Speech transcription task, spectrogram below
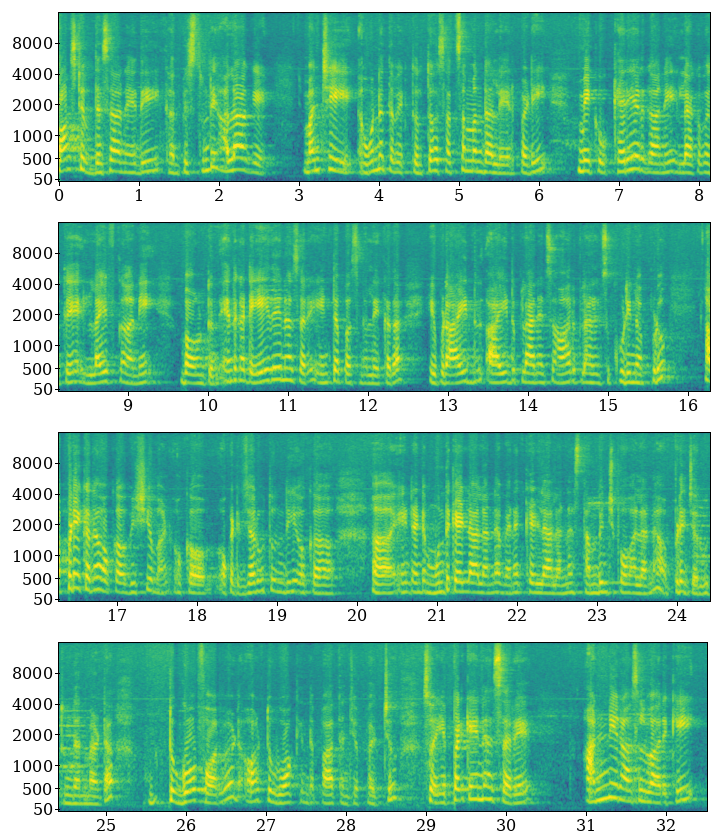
పాజిటివ్ దశ అనేది కనిపిస్తుంది. అలాగే మంచి ఉన్నత వ్యక్తులతో సత్సంబంధాలు ఏర్పడి మీకు కెరియర్ కానీ లేకపోతే లైఫ్ కానీ బాగుంటుంది. ఎందుకంటే ఏదైనా సరే ఇంటర్పర్సనలే కదా. ఇప్పుడు ఐదు ఐదు ప్లానెట్స్ ఆరు ప్లానెట్స్ కూడినప్పుడు అప్పుడే కదా ఒక విషయం ఒక ఒకటి జరుగుతుంది ఒక ఏంటంటే ముందుకెళ్ళాలన్నా వెనక్కి వెళ్ళాలన్నా స్తంభించిపోవాలన్నా అప్పుడే జరుగుతుందనమాట to go forward or to walk in the path అని చెప్పచ్చు. సో ఎప్పటికైనా సరే అన్ని రాసుల వారికి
